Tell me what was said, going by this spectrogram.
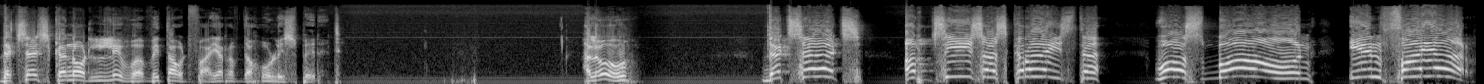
the church cannot live without fire of the Holy Spirit. Hello? The church of Jesus Christ was born in fire.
